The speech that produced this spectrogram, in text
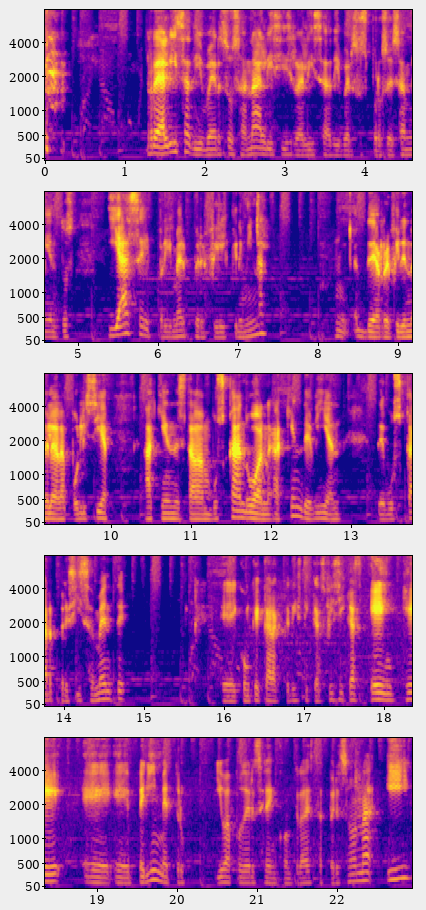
realiza diversos análisis, realiza diversos procesamientos y hace el primer perfil criminal de refiriéndole a la policía a quien estaban buscando o a, quien debían de buscar precisamente, eh, con qué características físicas, en qué eh, eh, perímetro iba a poder ser encontrada esta persona y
